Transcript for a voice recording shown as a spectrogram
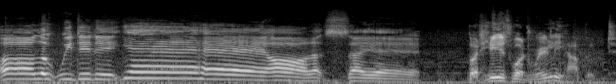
Oh, look, we did it! Yeah! Oh, that's uh, But here's what really happened.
